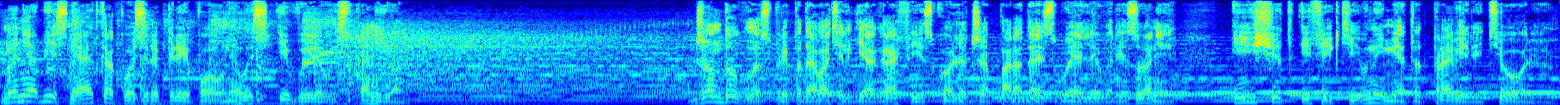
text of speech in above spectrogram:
но не объясняют, как озеро переполнилось и вылилось в каньон. Джон Дуглас, преподаватель географии из колледжа Парадайс Уэлли в Аризоне, ищет эффективный метод проверить теорию.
